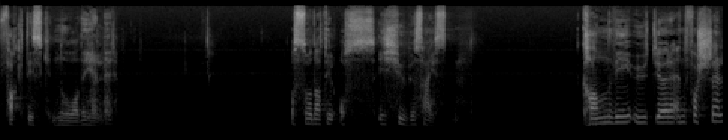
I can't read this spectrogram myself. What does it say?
faktisk nå det gjelder. Og så da til oss i 2016. Kan vi utgjøre en forskjell?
